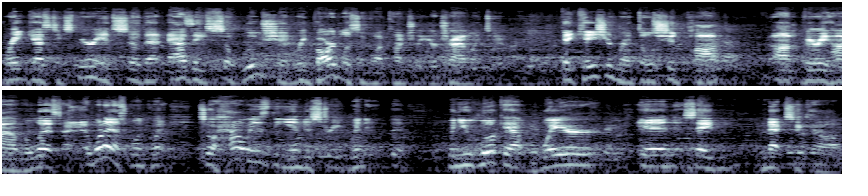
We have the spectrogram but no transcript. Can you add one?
great guest experience so that as a solution, regardless of what country you're traveling to, vacation rentals should pop up very high on the list. I, I want to ask one question. So, how is the industry when when you look at where in say Mexico,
